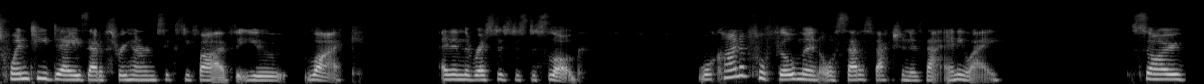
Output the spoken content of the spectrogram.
20 days out of 365 that you like, and then the rest is just a slog. What kind of fulfillment or satisfaction is that anyway? So,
